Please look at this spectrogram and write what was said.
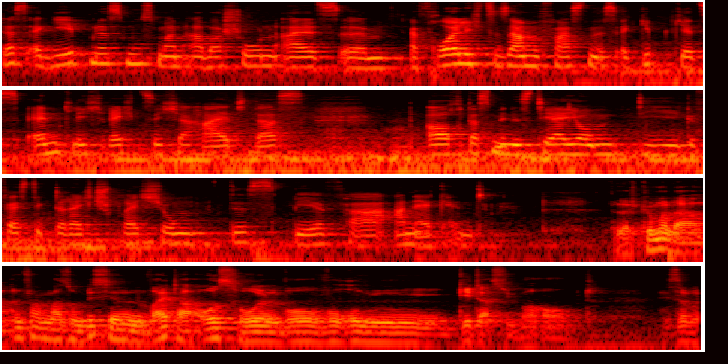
Das Ergebnis muss man aber schon als ähm, erfreulich zusammenfassen. Es ergibt jetzt endlich Rechtssicherheit, dass auch das Ministerium die gefestigte Rechtsprechung des BFH anerkennt. Vielleicht können wir da am Anfang mal so ein bisschen weiter ausholen, wo, worum geht das überhaupt? Ich sage,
